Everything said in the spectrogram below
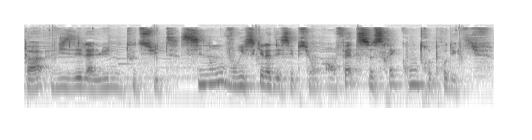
pas viser la lune tout de suite. Sinon, vous risquez la déception. En fait, ce serait contre-productif.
